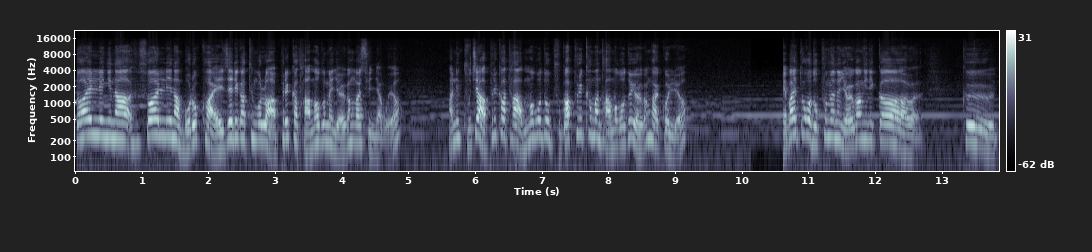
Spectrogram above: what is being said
스와일링이나 스와일리나 모로코 알제리 같은 걸로 아프리카 다 먹으면 열강 갈 수 있냐고요? 아니 굳이 아프리카 다 안 먹어도 북아프리카만 다 먹어도 열강 갈걸요? 개발도가 높으면은 열강이니까 그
